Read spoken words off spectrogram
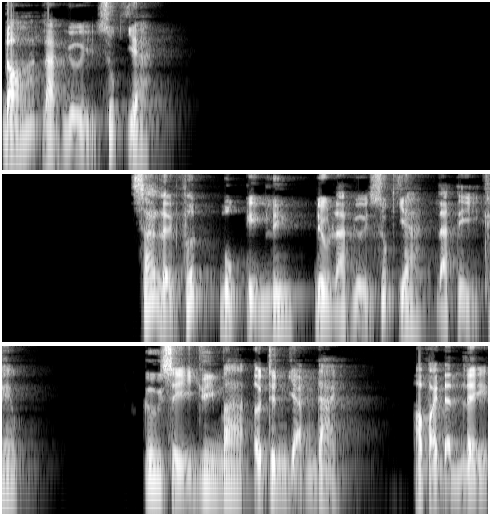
Đó là người xuất gia. Xá lợi phất mục kiền liên đều là người xuất gia là tỳ kheo. Cư sĩ duy ma ở trên giảng đài họ phải đảnh lễ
